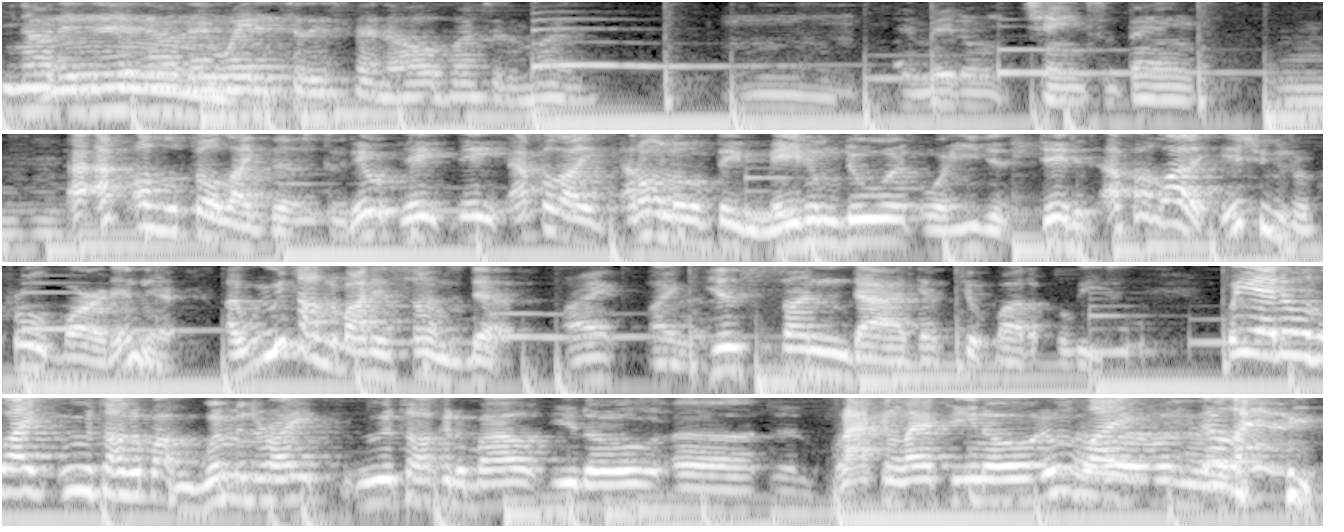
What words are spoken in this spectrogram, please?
You know what they did though? They Mm. waited till they spent a whole bunch of the money. Mm, it made them change some things. Mhm. I, I also felt like this too. They, were- they, they, I feel like I don't know if they made him do it or he just did it. I felt a lot of issues were crowbarred in there. Like we were talking about his son's death, right? Like his son died, got killed by the police. But yeah, it was like we were talking about women's rights. We were talking about you know uh, black and Latino. It was So like was it it? was like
